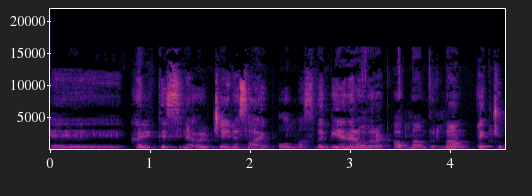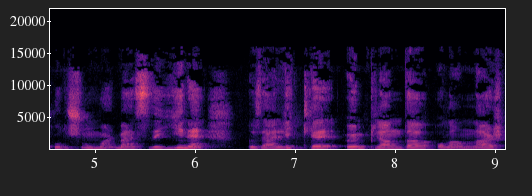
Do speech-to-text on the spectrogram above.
e, kalitesine, ölçeğine sahip olmasa da bienal olarak adlandırılan pek çok oluşum var. Ben size yine özellikle ön planda olanlar,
